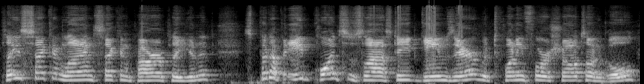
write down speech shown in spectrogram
Plays second line, second power play unit. He's put up eight points his last eight games there with 24 shots on goal.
